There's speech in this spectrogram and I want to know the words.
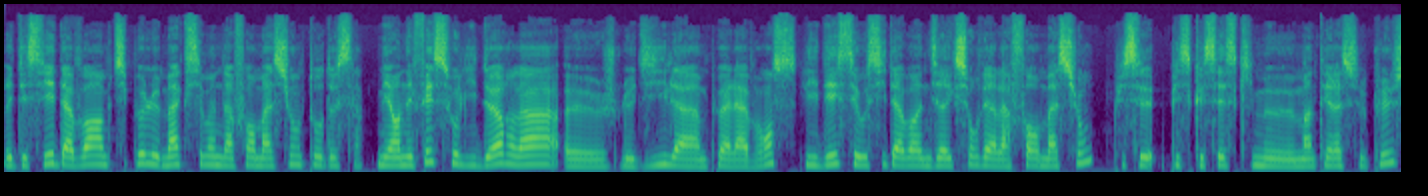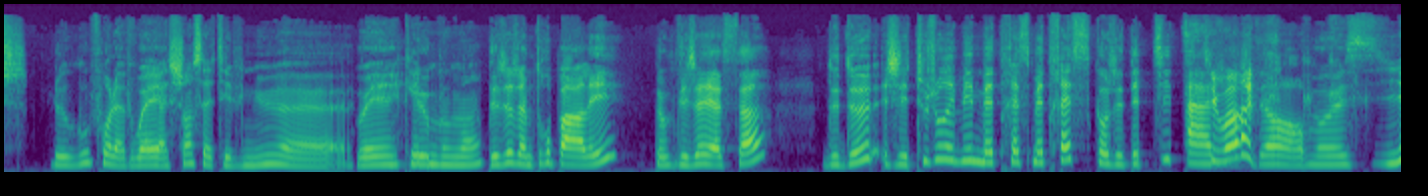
et d'essayer d'avoir un petit peu le maximum d'informations autour de ça. Mais en effet, Solider, là, euh, je le dis là un peu à l'avance, l'idée c'est aussi d'avoir une direction vers la formation, puisque, puisque c'est ce qui me, m'intéresse le plus. Le goût pour la formation, ça t'est venu euh, Ouais, à quel le- moment? Déjà j'aime trop parler, donc déjà il y a ça. De deux, j'ai toujours aimé maîtresse maîtresse quand j'étais petite, tu vois j'adore, moi aussi.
